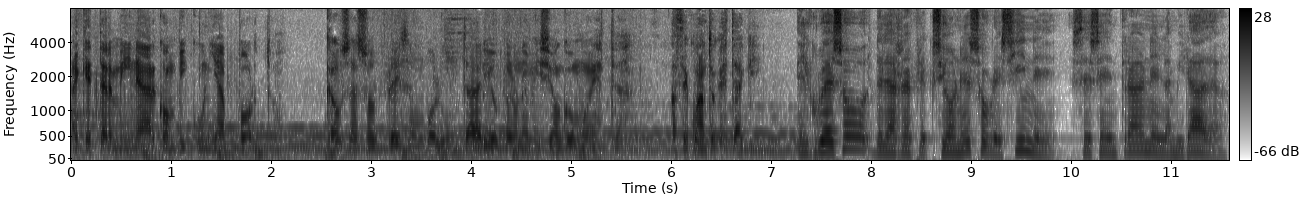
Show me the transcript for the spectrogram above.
Hay que terminar con Vicuña Porto. Causa sorpresa un voluntario para una misión como esta. ¿Hace cuánto que está aquí? El grueso de las reflexiones sobre cine se centran en la mirada.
